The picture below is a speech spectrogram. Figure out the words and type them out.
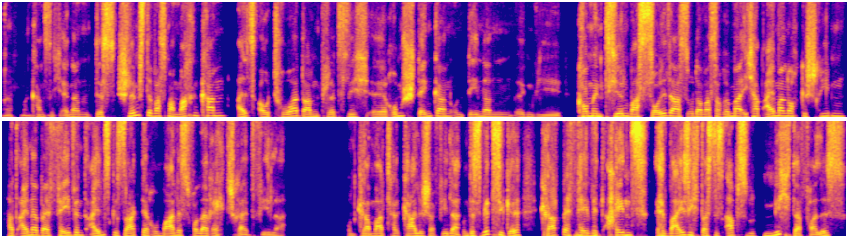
Ne? Man kann es nicht ändern. Und das Schlimmste, was man machen kann, als Autor dann plötzlich äh, rumstenkern und den dann irgendwie kommentieren, was soll das oder was auch immer. Ich habe einmal noch geschrieben, hat einer bei Favent 1 gesagt, der Roman ist voller Rechtschreibfehler und grammatikalischer Fehler. Und das Witzige, gerade bei Favorite 1 äh, weiß ich, dass das absolut nicht der Fall ist.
